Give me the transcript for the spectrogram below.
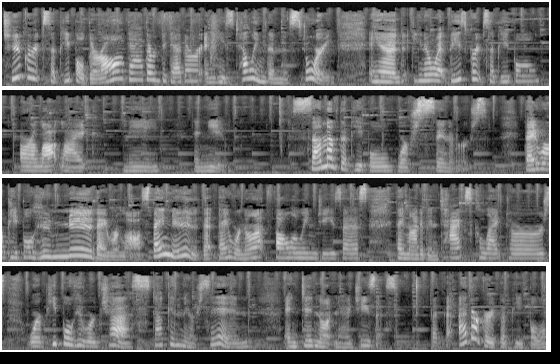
two groups of people. They're all gathered together and he's telling them this story. And you know what? These groups of people are a lot like me, and you. Some of the people were sinners. They were people who knew they were lost. They knew that they were not following Jesus. They might have been tax collectors or people who were just stuck in their sin and did not know Jesus. But the other group of people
